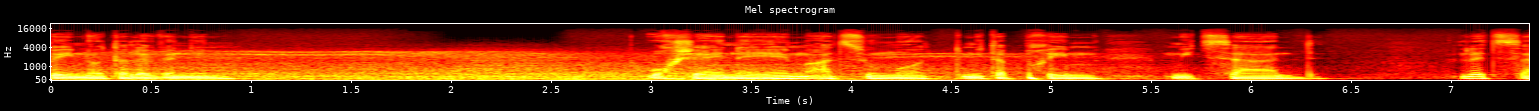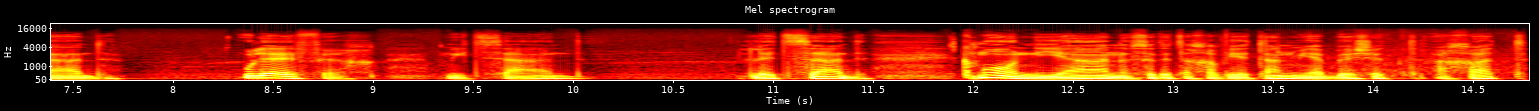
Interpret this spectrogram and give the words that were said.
בינות הלבנים? וכשעיניהם עצומות מתהפכים מצד לצד, ולהפך, מצד לצד, כמו אונייה הנושאת את החווייתן מיבשת אחת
